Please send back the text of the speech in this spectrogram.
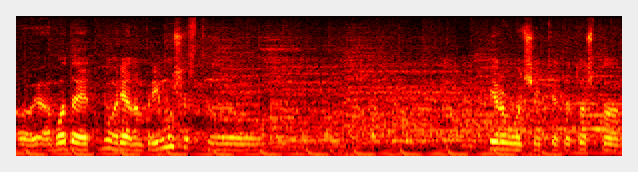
Э, обладает ну, рядом преимуществ. Э, в первую очередь это то, что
